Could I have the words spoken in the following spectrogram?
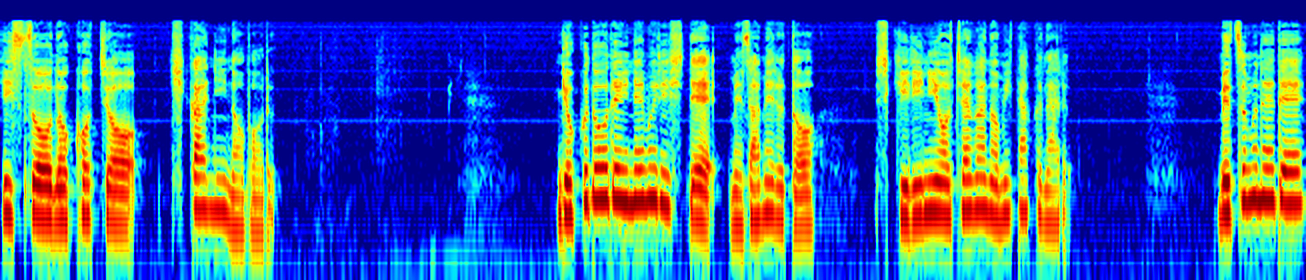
一層の胡蝶気下に登る。玉堂で居眠りして目覚めるとしきりにお茶が飲みたくなる。別棟で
